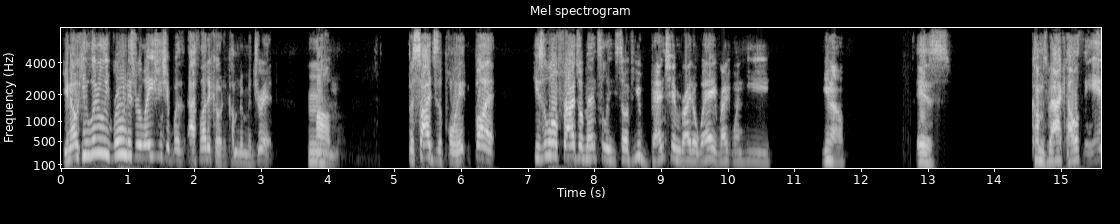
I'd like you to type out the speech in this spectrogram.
You know, he literally ruined his relationship with Atletico to come to Madrid. Hmm. Um, besides the point, but he's a little fragile mentally. So if you bench him right away, right when he, you know, is comes back healthy,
